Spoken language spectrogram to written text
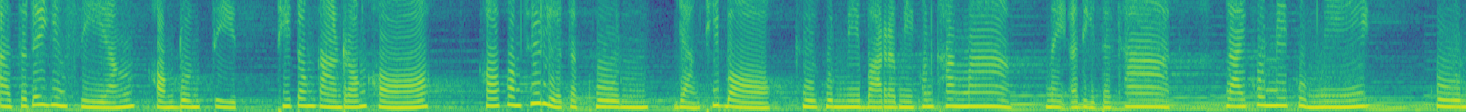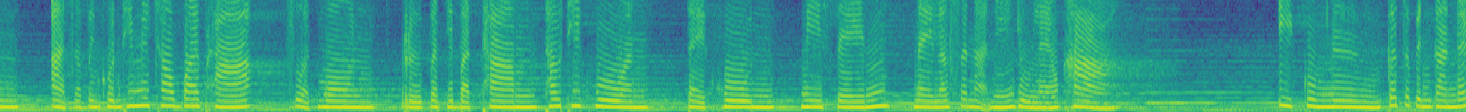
อาจจะได้ยินเสียงของดวงจิตที่ต้องการร้องขอ ขอความช่วยเหลือจากคุณ อย่างที่บอกคือคุณมีบารมีค่อนข้างมาก ในอดีตชาติ หลายคนในกลุ่มนี้ คุณ อาจจะเป็นคนที่ไม่ชอบไหว้พระ สวดมนต์หรือปฏิบัติธรรม เท่าที่ควร แต่คุณมีเซนส์ในลักษณะนี้อยู่แล้วค่ะ อีกกลุ่มหนึ่งก็จะเป็นการได้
